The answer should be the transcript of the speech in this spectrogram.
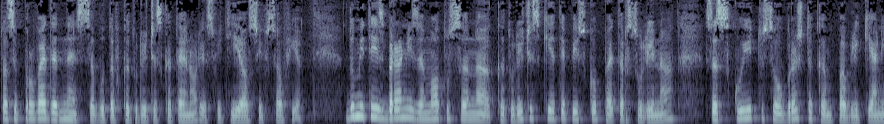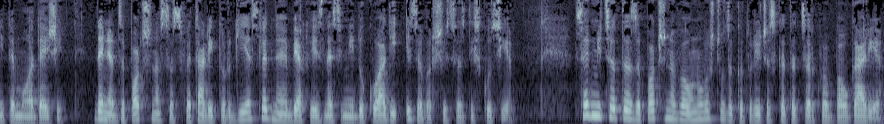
То се проведе днес, събота в католическата енория Свети Йосиф София. Думите избрани за мото са на католическият епископ Петър Солина, с които се обръща към павликяните младежи. Денят започна с света литургия, след нея бяха изнесени доклади и завърши с дискусия. Седмицата започна вълнуващо за католическата църква в България.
